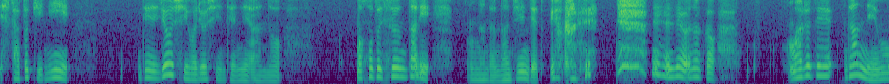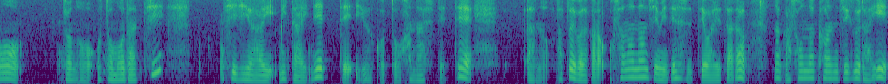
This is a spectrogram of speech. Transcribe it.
した時にで両親は両親でねあの、まあ、本当にすんなりなんだろう馴染んでというかね。ででなんかまるで何年もそのお友達知り合いみたいねっていうことを話しててあの例えばだから幼なじみですって言われたらなんかそんな感じぐらい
